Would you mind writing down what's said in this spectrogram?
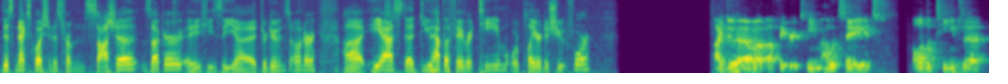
this next question is from Sasha Zucker. Uh, he's the uh, Dragoons owner. he asked, "Do you have a favorite team or player to shoot for?" I do have a, a favorite team. I would say it's all the teams that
